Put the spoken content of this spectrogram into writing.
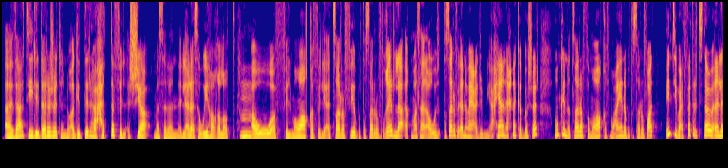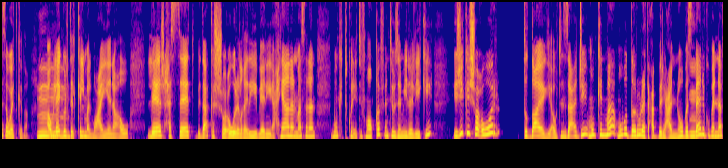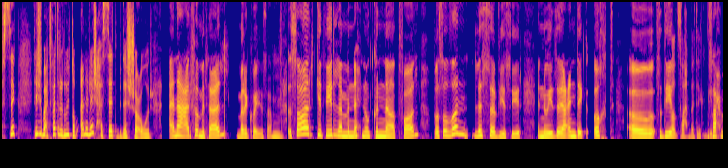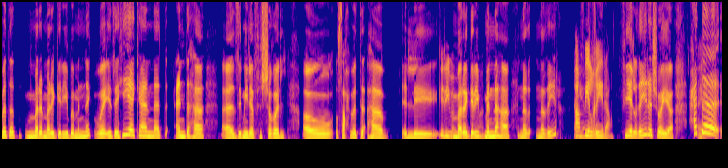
ذاتي لدرجة إنه أقدرها حتى في الأشياء مثلا اللي أنا أسويها غلط. أو في المواقف اللي أتصرف فيها بتصرف غير لائق مثلا أو التصرف اللي أنا ما يعجبني أحيانا إحنا كبشر ممكن نتصرف في مواقف معينة بتصرفات انت بعد فترة تستوعب أنا ليه سويت كذا. أو ليه قلت الكلمة المعينة أو ليش حسيت بذاك الشعور الغريب يعني أحيانا مثلا ممكن تكون انت في موقف انت وزميلة ليكي يجيكي شعور تتضايقي أو تنزعجي ممكن ما مو بالضرورة تعبري عنه بس مم. بينك وبين نفسك تيجي بعد فترة تقولي طب أنا ليش حسيت بدا الشعور أنا عارفة مثال مرة كويسة مم. صار كثير لما نحن كنا أطفال بس أظن لسه بيصير إنه إذا عندك أخت أو صديق صاحبتك صاحبتك مرة مرة قريبة منك وإذا هي كانت عندها آه، زميلة في الشغل أو صاحبتها اللي قريبة مرة. قريب منها نغ- نغير آه في الغيرة. في الغيرة شوية. حتى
